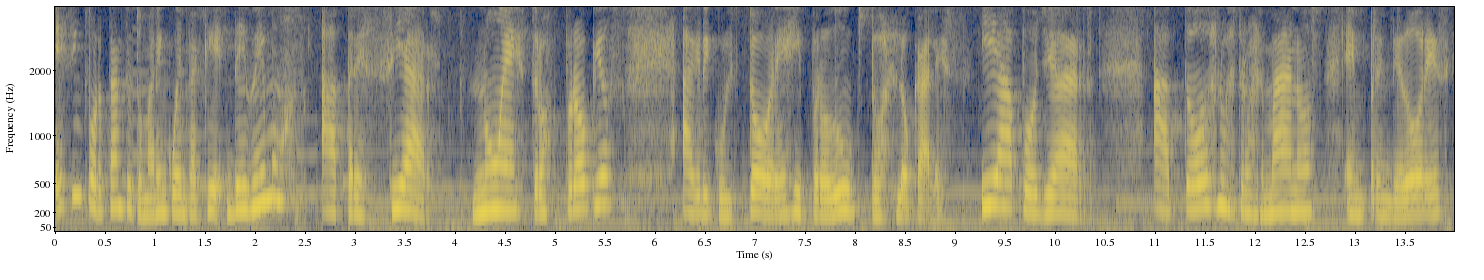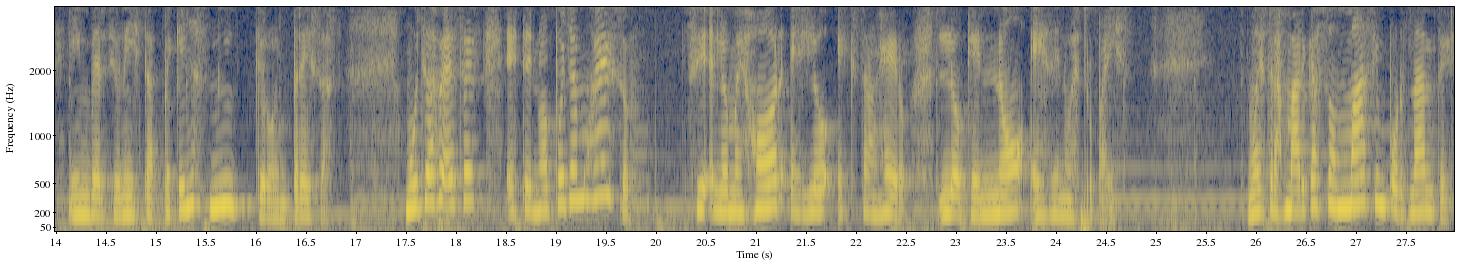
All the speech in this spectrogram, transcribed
es importante tomar en cuenta que debemos apreciar nuestros propios agricultores y productos locales y apoyar a todos nuestros hermanos emprendedores, inversionistas, pequeñas microempresas. Muchas veces este, no apoyamos eso. lo mejor es lo extranjero, lo que no es de nuestro país. Nuestras marcas son más importantes.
